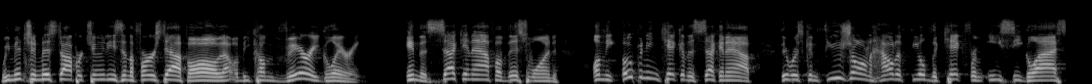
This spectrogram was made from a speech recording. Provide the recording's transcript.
we mentioned missed opportunities in the first half. Oh, that would become very glaring in the second half of this one. On the opening kick of the second half, there was confusion on how to field the kick from EC Glass.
